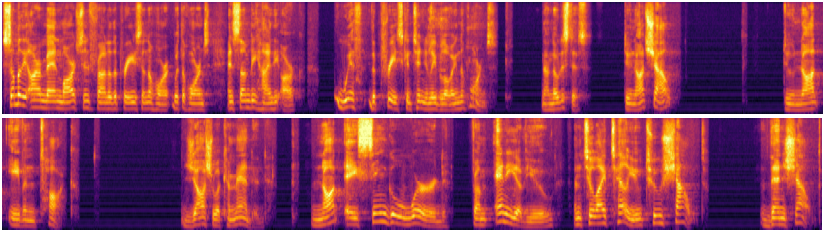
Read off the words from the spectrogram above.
Some of the armed men marched in front of the priests and the horn, with the horns, and some behind the ark, with the priests continually blowing the horns. Now, notice this do not shout, do not even talk. Joshua commanded, Not a single word from any of you until I tell you to shout. Then shout.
